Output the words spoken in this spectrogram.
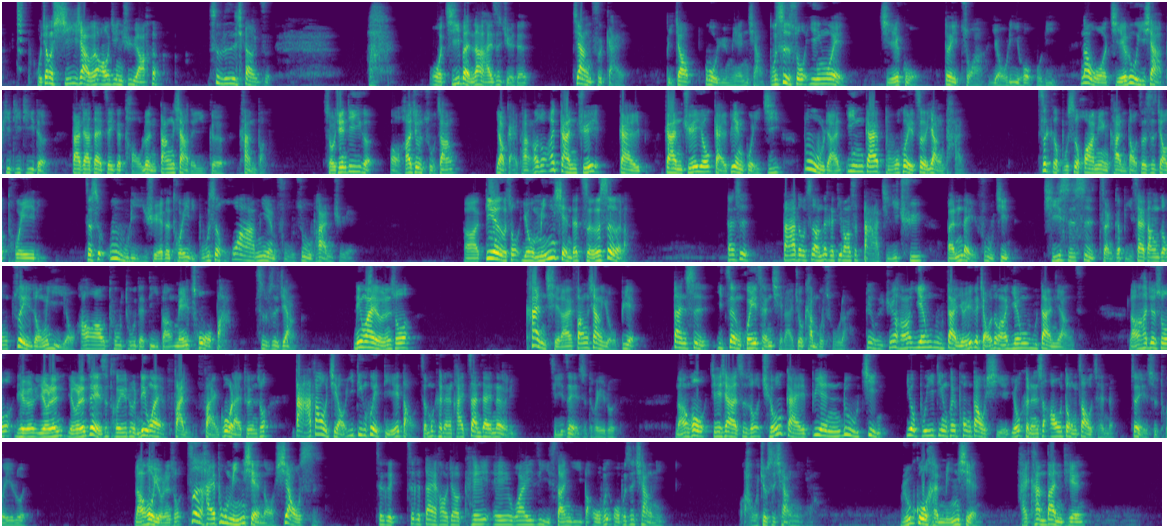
我这样吸一下，我要凹进去啊，是不是这样子？啊，我基本上还是觉得这样子改比较过于勉强，不是说因为结果对爪有利或不利。那我揭露一下 PTT 的大家在这个讨论当下的一个看法。首先第一个哦，他就主张要改判，他说哎，感觉改感觉有改变轨迹，不然应该不会这样谈。这个不是画面看到，这是叫推理，这是物理学的推理，不是画面辅助判决。啊，第二个说有明显的折射了，但是大家都知道那个地方是打击区本垒附近，其实是整个比赛当中最容易有凹凹凸凸的地方，没错吧？是不是这样？另外有人说看起来方向有变，但是一阵灰尘起来就看不出来。对，我觉得好像烟雾弹有一个角度，好像烟雾弹这样子。然后他就说，有有人有人这也是推论。另外反反过来推论说，打到脚一定会跌倒，怎么可能还站在那里？其实这也是推论。然后接下来是说，球改变路径又不一定会碰到鞋，有可能是凹洞造成的，这也是推论。然后有人说，这还不明显哦，笑死！这个这个代号叫 K A Y Z 三一八，我不我不是呛你。啊，我就是呛你啊！如果很明显，还看半天，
